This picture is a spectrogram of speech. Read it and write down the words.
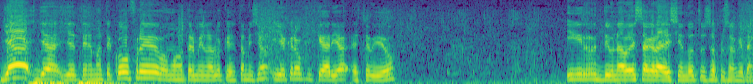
ya, ya, ya tenemos este cofre. Vamos a terminar lo que es esta misión. Y ya creo que quedaría este video. Ir de una vez agradeciendo a todas esas personas que están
